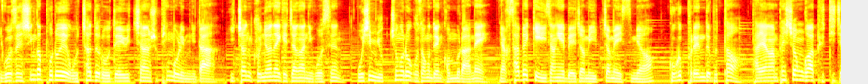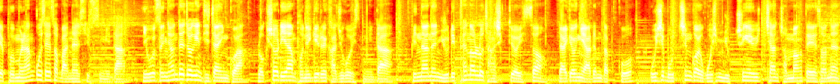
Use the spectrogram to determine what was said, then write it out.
이곳은 싱가포르의 오차드 로드에 위치한 쇼핑몰입니다. 2009년에 개장한 이곳은 56층으로 구성된 건물 안에 약 400개 이상의 매점이 입점해 있으며 고급 브랜드부터 다양한 패션과 뷰티 제품을 한 곳에서 만날 수 있습니다. 이곳은 현대적인 디자인과 럭셔리한 분위기를 가지고 있습니다. 빛나는 유리 패널로 장식되어 있어 야경이 아름답고 55층과 56층에 위치한 전망대에서는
